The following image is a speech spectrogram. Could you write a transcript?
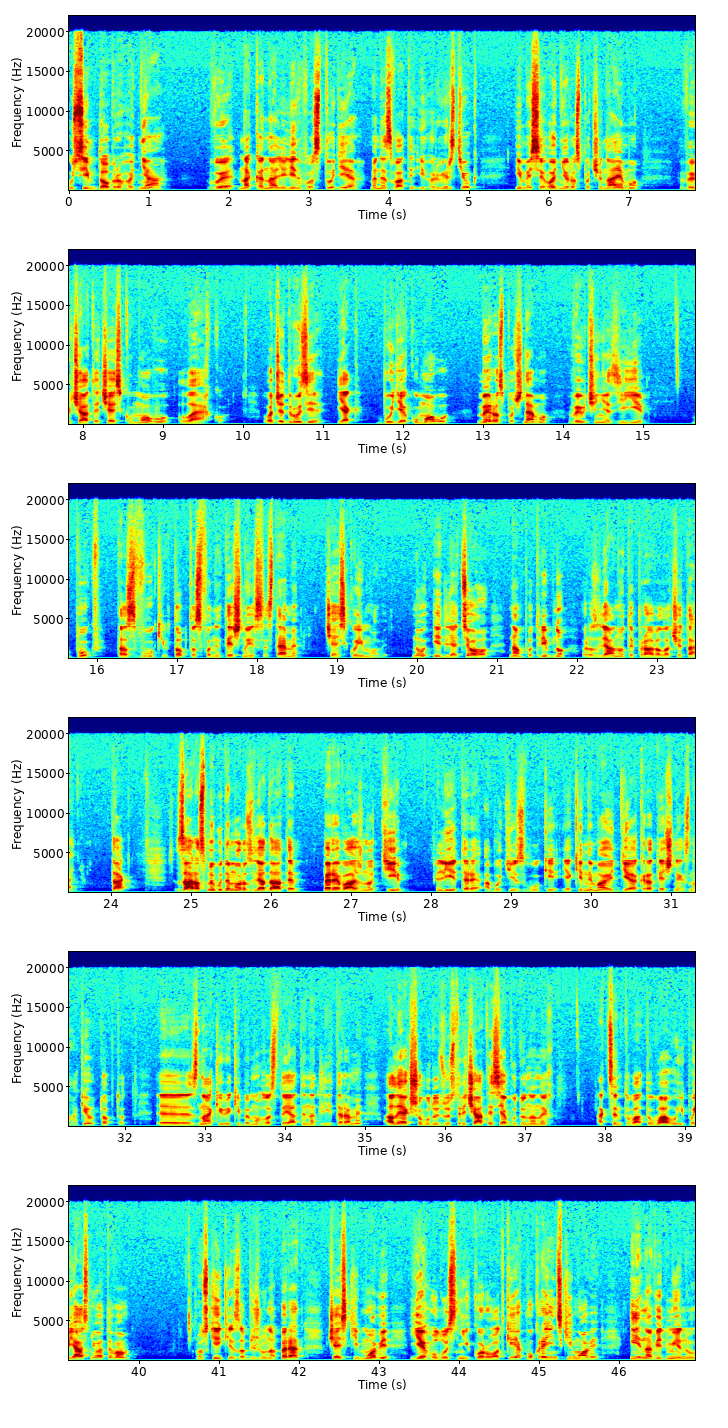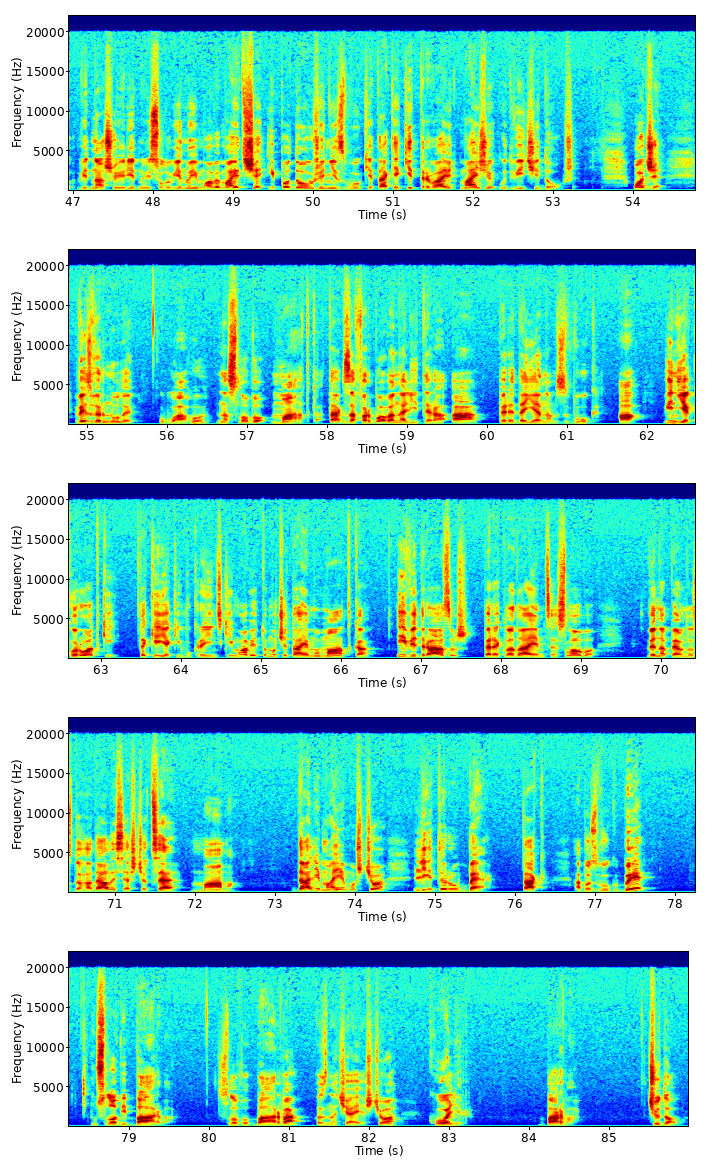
Усім доброго дня! Ви на каналі Лінгвостудія. Мене звати Ігор Вірстюк, і ми сьогодні розпочинаємо вивчати чеську мову легко. Отже, друзі, як будь-яку мову, ми розпочнемо вивчення з її букв та звуків, тобто з фонетичної системи чеської мови. Ну і для цього нам потрібно розглянути правила читання. Так? Зараз ми будемо розглядати переважно ті літери або ті звуки, які не мають діакратичних знаків, тобто е, знаків, які би могли стояти над літерами. Але якщо будуть зустрічатись, я буду на них акцентувати увагу і пояснювати вам. Оскільки забіжу наперед, в чеській мові є голосні короткі, як в українській мові, і на відміну від нашої рідної солов'їної мови, мають ще і подовжені звуки, так, які тривають майже удвічі довше. Отже, ви звернули увагу на слово матка. Так, зафарбована літера А передає нам звук А. Він є короткий, такий, як і в українській мові, тому читаємо матка. І відразу ж перекладаємо це слово. Ви, напевно, здогадалися, що це мама. Далі маємо що? Літеру Б. Так? Або звук Б у слові барва. Слово барва означає що? Колір. Барва. Чудово.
